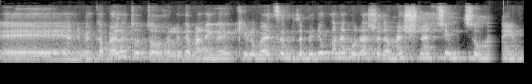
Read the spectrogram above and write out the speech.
אה, אני מקבלת אותו, אבל גם אני, כאילו בעצם זה בדיוק הנקודה שגם יש שני צמצומים.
